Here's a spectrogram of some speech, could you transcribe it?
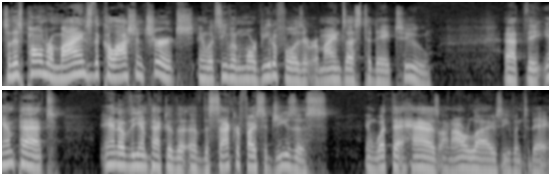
So this poem reminds the Colossian church, and what's even more beautiful is it reminds us today too, that the impact and of the impact of the, of the sacrifice of Jesus and what that has on our lives even today.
